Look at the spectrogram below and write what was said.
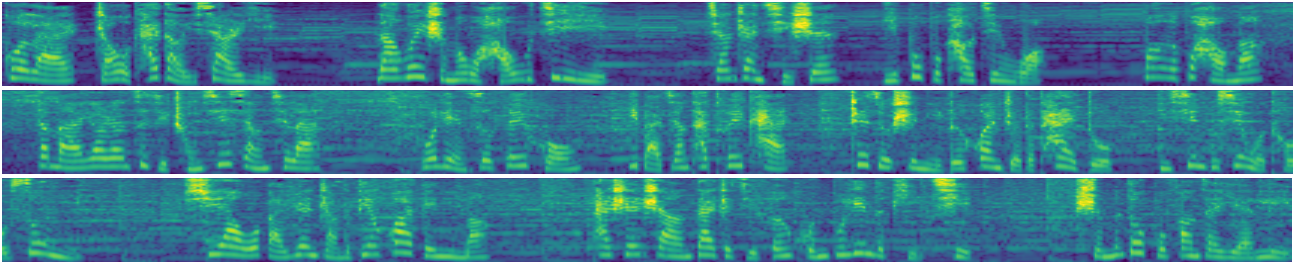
过来找我开导一下而已。那为什么我毫无记忆？江战起身，一步步靠近我。忘了不好吗？干嘛要让自己重新想起来？我脸色绯红，一把将他推开。这就是你对患者的态度，你信不信我投诉你？需要我把院长的电话给你吗？他身上带着几分魂不吝的痞气。什么都不放在眼里。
